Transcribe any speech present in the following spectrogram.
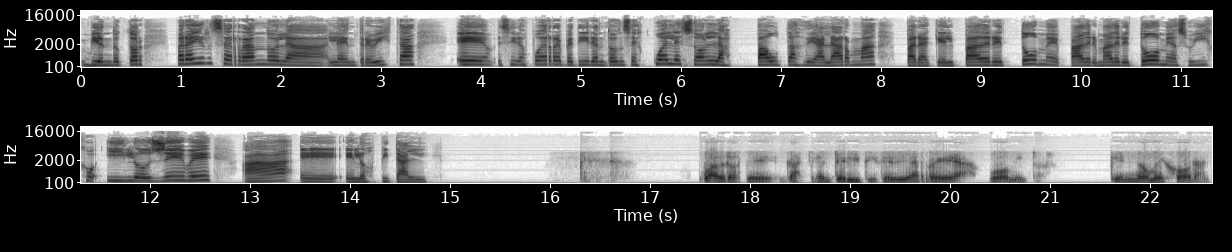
Bien, doctor, para ir cerrando la, la entrevista, eh, si nos puede repetir entonces cuáles son las pautas de alarma para que el padre tome, padre, madre, tome a su hijo y lo lleve a eh, el hospital. Cuadros de gastroenteritis, de diarrea, vómitos, que no mejoran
